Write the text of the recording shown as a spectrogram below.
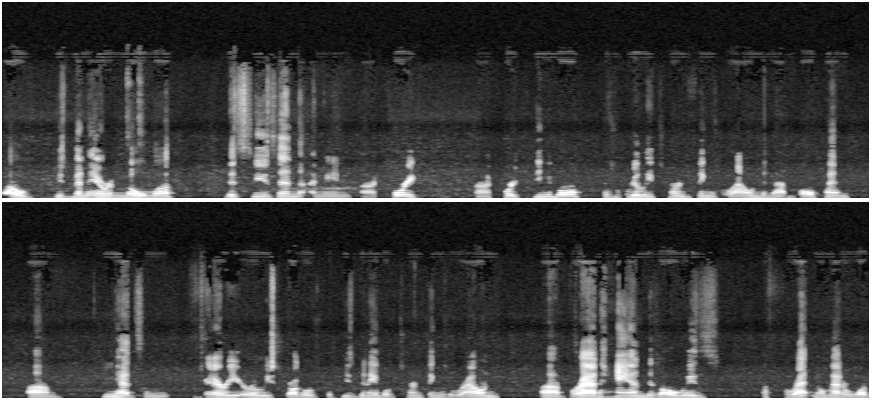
well He's been Aaron Nola this season. I mean, uh, Corey uh, Corey Knebel has really turned things around in that bullpen. Um, he had some very early struggles, but he's been able to turn things around. Uh, Brad Hand is always a threat, no matter what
